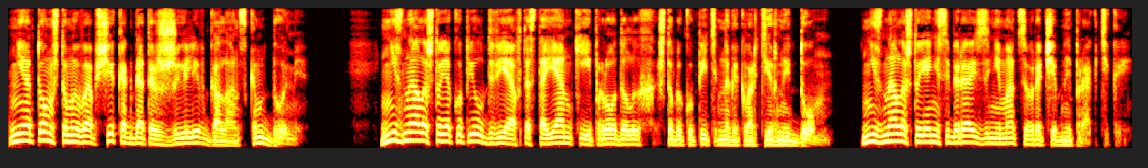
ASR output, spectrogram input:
ни о том, что мы вообще когда-то жили в голландском доме. Не знала, что я купил две автостоянки и продал их, чтобы купить многоквартирный дом. Не знала, что я не собираюсь заниматься врачебной практикой.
